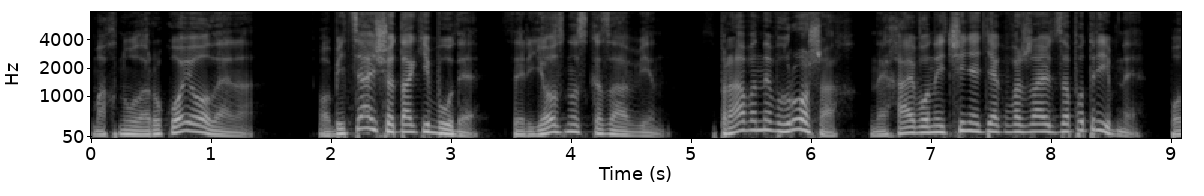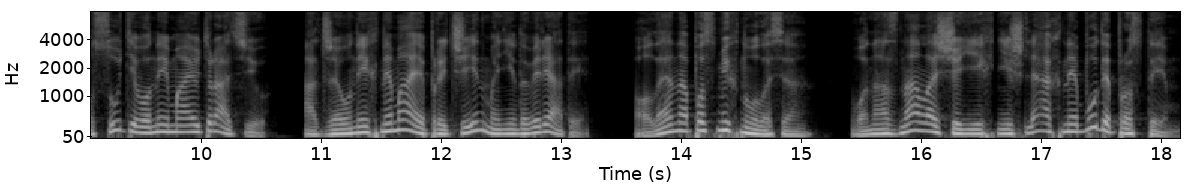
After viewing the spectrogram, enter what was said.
махнула рукою Олена. Обіцяй, що так і буде, серйозно сказав він. Справа не в грошах, нехай вони чинять, як вважають за потрібне. По суті, вони мають рацію, адже у них немає причин мені довіряти. Олена посміхнулася. Вона знала, що їхній шлях не буде простим,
